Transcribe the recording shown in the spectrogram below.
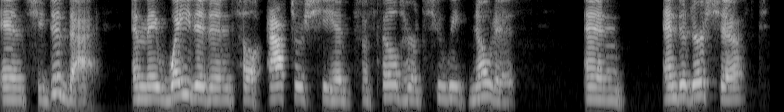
And she did that. And they waited until after she had fulfilled her two week notice and ended her shift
